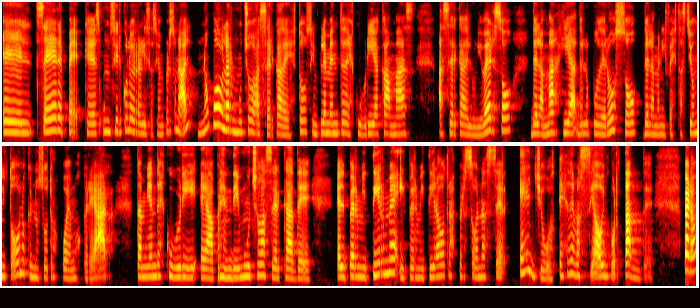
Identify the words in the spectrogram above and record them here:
el CRP, que es un círculo de realización personal. No puedo hablar mucho acerca de esto, simplemente descubrí acá más acerca del universo, de la magia, de lo poderoso, de la manifestación y todo lo que nosotros podemos crear. También descubrí y aprendí mucho acerca de el permitirme y permitir a otras personas ser ellos es demasiado importante. Pero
